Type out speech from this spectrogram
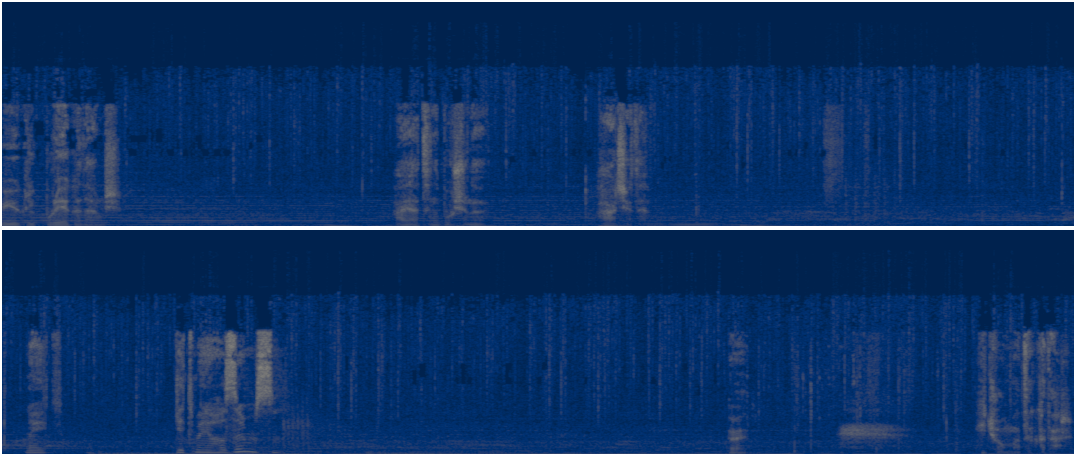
Büyüklük buraya kadarmış. Hayatını boşuna harcadı. Nate. Gitmeye hazır mısın? Evet. Hiç olmadığı kadar.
